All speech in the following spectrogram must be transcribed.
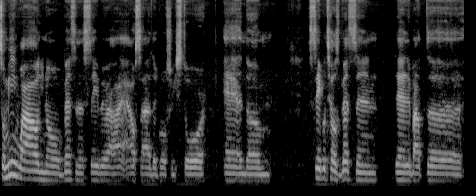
So meanwhile, you know, Benson and Stabler are outside the grocery store, and um, Stabler tells Benson that about the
